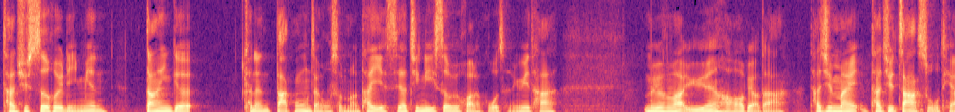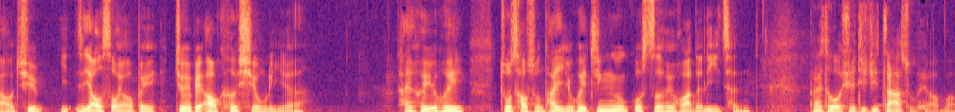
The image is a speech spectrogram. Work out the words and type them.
他去社会里面当一个可能打工仔或什么，他也是要经历社会化的过程，因为他没办法语言好好表达，他去卖他去炸薯条，去摇手摇杯，就会被奥克修理了。他也会会做超生，他也会经过社会化的历程。拜托我学弟去炸薯条吧，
